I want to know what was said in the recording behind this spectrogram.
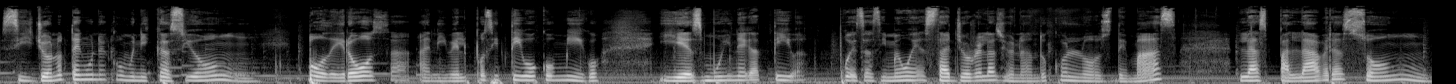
si yo no tengo una comunicación poderosa a nivel positivo conmigo y es muy negativa, pues así me voy a estar yo relacionando con los demás. Las palabras son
